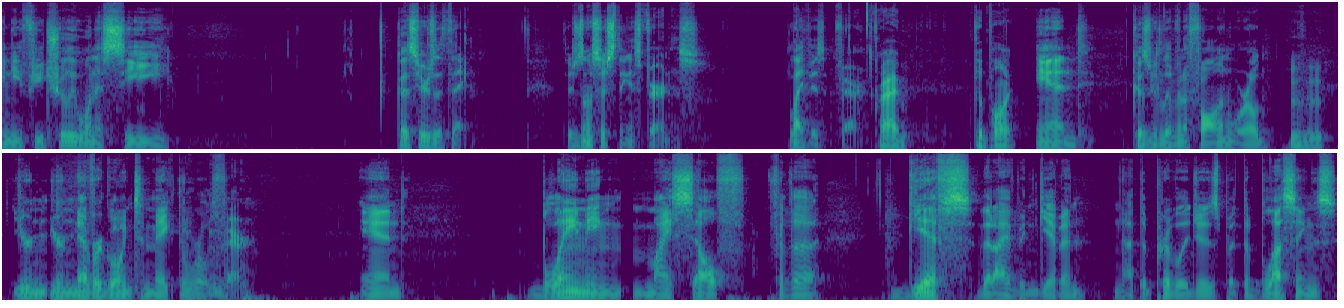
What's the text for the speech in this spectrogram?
and if you truly want to see because here's the thing. There's no such thing as fairness. Life isn't fair. Right. Good point. And because we live in a fallen world, you're you're never going to make the world fair. And blaming myself for the gifts that I've been given, not the privileges, but the blessings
